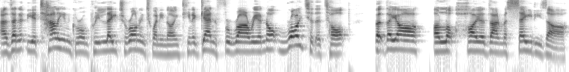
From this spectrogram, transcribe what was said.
And then at the Italian Grand Prix later on in 2019, again, Ferrari are not right at the top, but they are a lot higher than Mercedes are.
